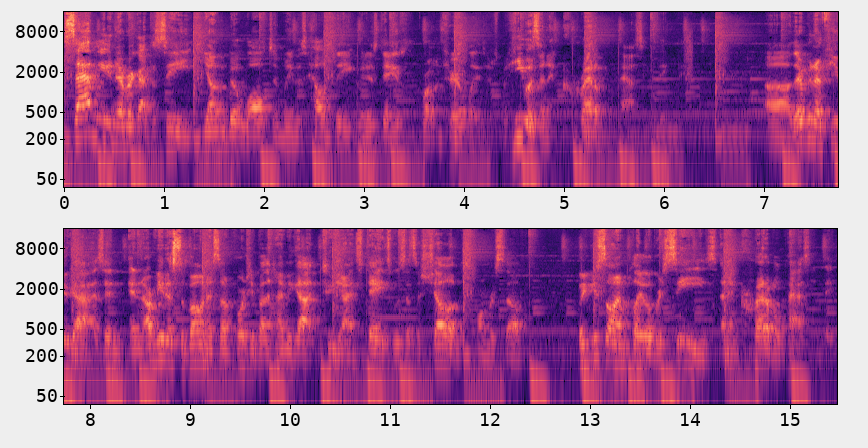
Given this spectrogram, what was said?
Sadly, you never got to see young Bill Walton when he was healthy in his days with the Portland Trailblazers, but he was an incredible passing big man. Uh, there have been a few guys, and, and Arvydas Sabonis, unfortunately, by the time he got to the United States, was just a shell of his former self. But you saw him play overseas, an incredible passing big man.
